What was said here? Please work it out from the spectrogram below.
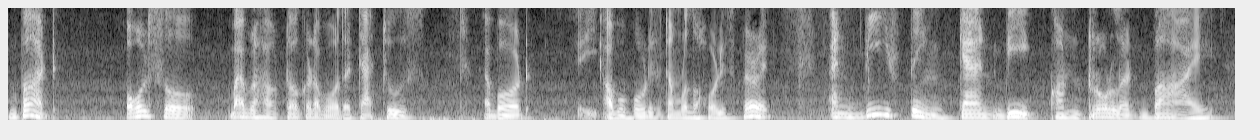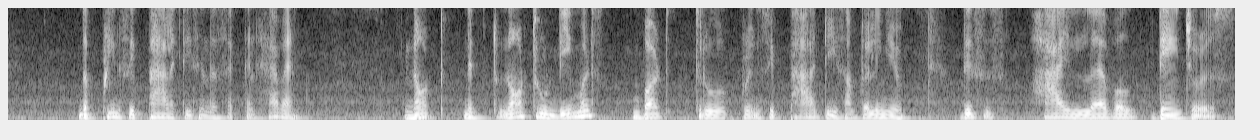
But also bible have talked about the tattoos about eh, our body is temple of the holy spirit. And these things can be controlled by the principalities in the second heaven. Not the, not through demons but through principalities i'm telling you. This is high level dangerous.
